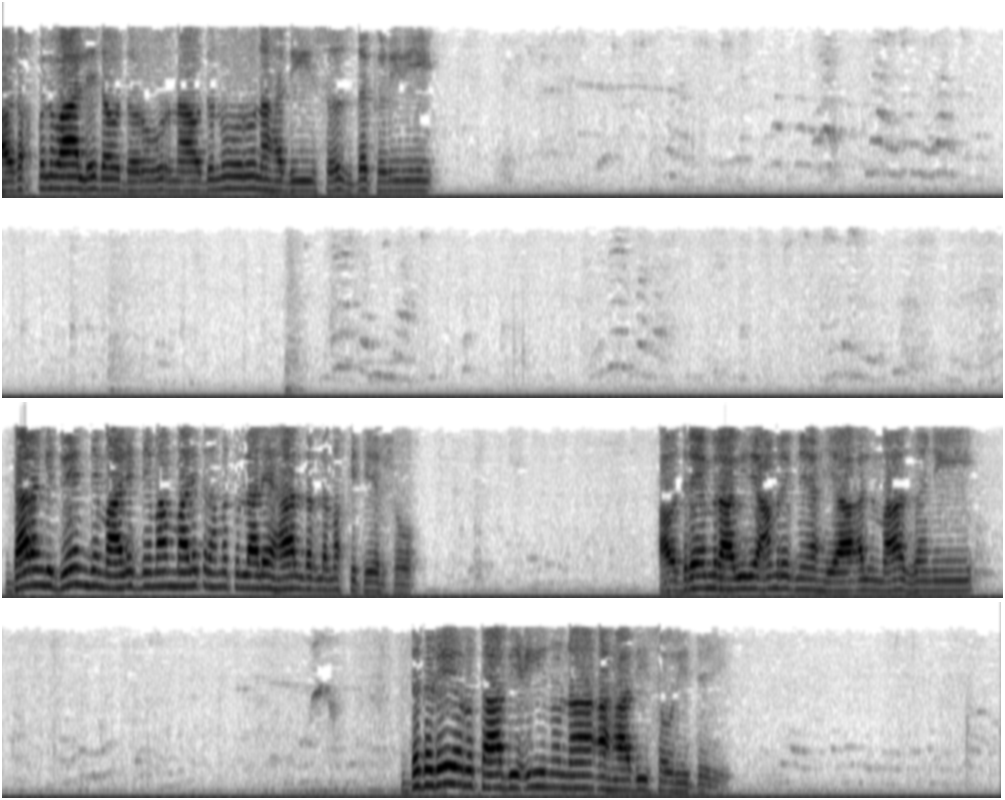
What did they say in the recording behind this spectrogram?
او د خپل والد او ضرور نه او د نور نه حدیث زده کړی دارنګ دویم د مالک د امام مالک رحمت الله علیه حال در لمخ کې تیر شو او دریم راوی د عمرو ابن یحیی المازنی د ډېر تابعین نا احادیث اوریدي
